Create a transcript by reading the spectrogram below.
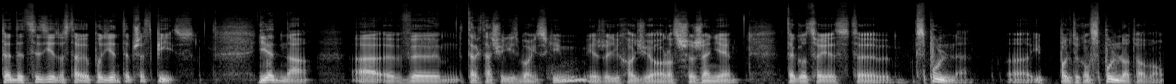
te decyzje zostały podjęte przez PiS. Jedna e, w traktacie lizbońskim, jeżeli chodzi o rozszerzenie tego, co jest wspólne i polityką wspólnotową,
